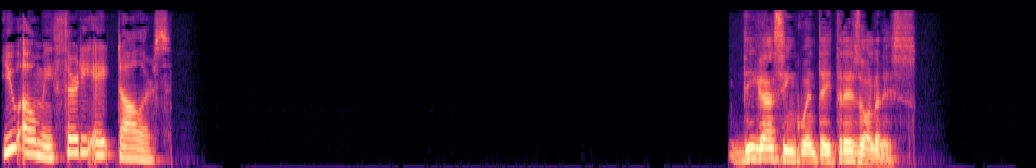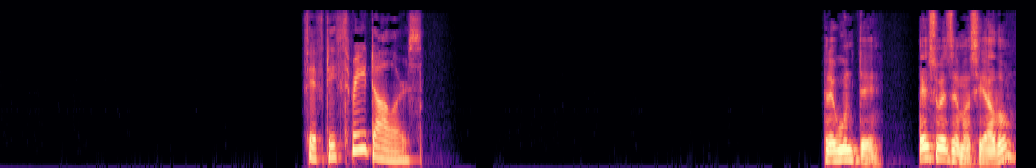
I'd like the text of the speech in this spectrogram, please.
You owe me $38. Diga 53 dólares. $53. Pregunte, ¿eso es demasiado?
